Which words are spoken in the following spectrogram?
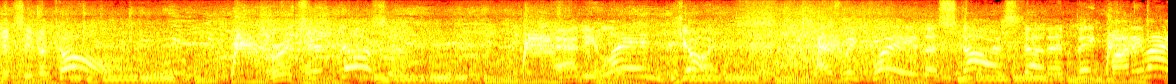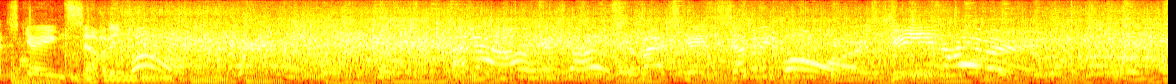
Mitzi McCall, Richard Dawson, and Elaine Joyce as we play the star-studded Big Money Match Game 74. Here's the host of Match Game 74, Gene Rayburn.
